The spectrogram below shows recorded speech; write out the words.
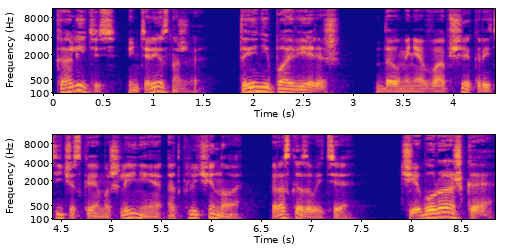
«Колитесь, интересно же!» «Ты не поверишь!» «Да у меня вообще критическое мышление отключено. Рассказывайте». «Чебурашка!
